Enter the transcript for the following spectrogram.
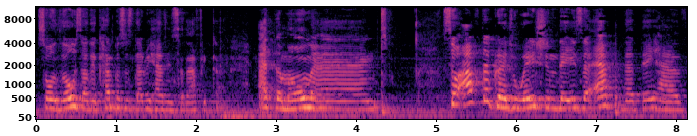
So those are the campuses that we have in South Africa at the moment. So after graduation, there is an app that they have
